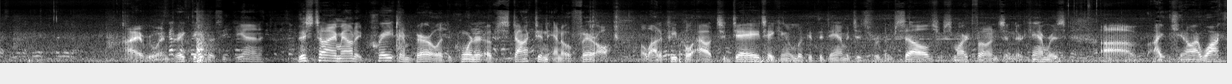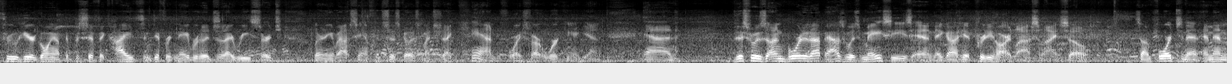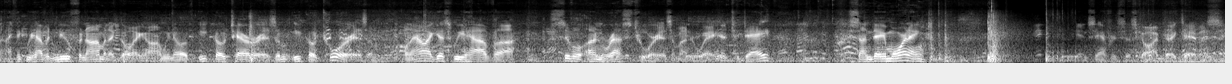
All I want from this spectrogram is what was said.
Hi everyone, Drake Davis again. This time out at Crate and Barrel at the corner of Stockton and O'Farrell. A lot of people out today taking a look at the damages for themselves, their smartphones and their cameras. Uh, I, you know, I walked through here going up to Pacific Heights and different neighborhoods that I research, learning about San Francisco as much as I can before I start working again. And this was unboarded up, as was Macy's, and they got hit pretty hard last night. So it's unfortunate. And then I think we have a new phenomena going on. We know of eco-terrorism, eco-tourism. Well, now I guess we have uh, civil unrest tourism underway here today, Sunday morning in San Francisco. I'm Drake Davis.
